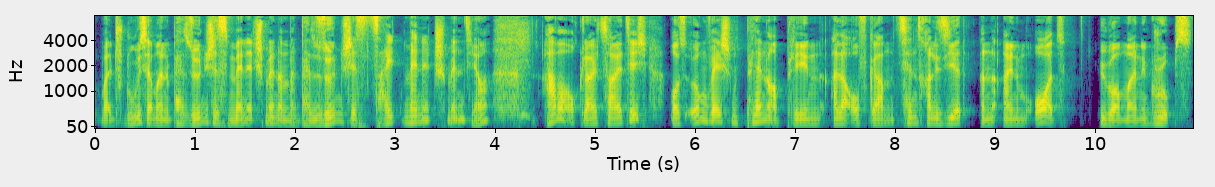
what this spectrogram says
weil To-Do ist ja mein persönliches Management, mein persönliches Zeitmanagement, ja, aber auch gleichzeitig aus irgendwelchen Plannerplänen alle Aufgaben zentralisiert an einem Ort über meine Groups.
